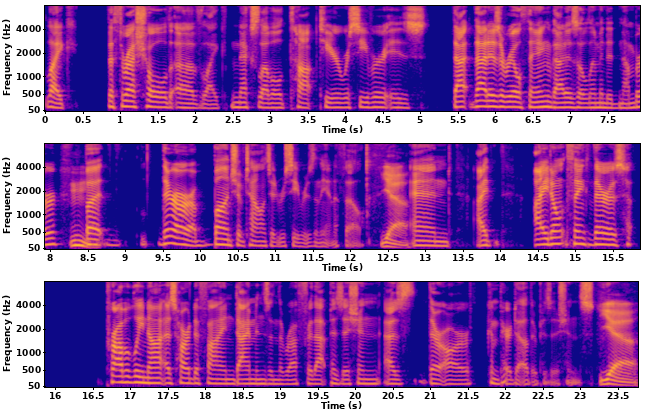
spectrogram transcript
like the threshold of like next level top tier receiver is that that is a real thing. That is a limited number, Mhm. but there are a bunch of talented receivers in the NFL. Yeah, and I I don't think there is probably not as hard to find diamonds in the rough for that position as there are compared to other positions. yeah.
